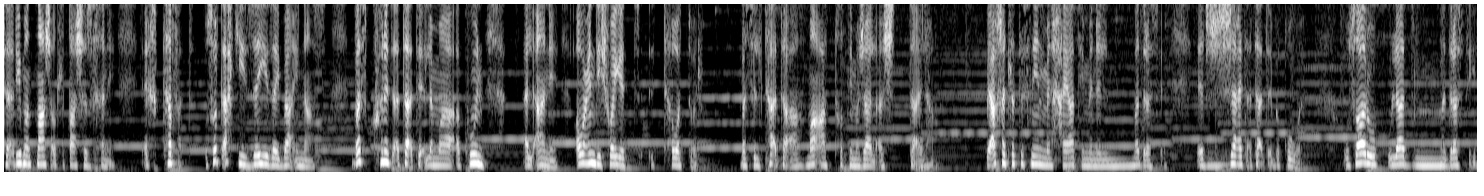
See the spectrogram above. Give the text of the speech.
تقريبا 12 أو 13 سنة. اختفت. وصرت أحكي زي زي باقي الناس. بس كنت أتأتئ لما أكون قلقانة أو عندي شوية توتر. بس التأتأة ما أعطتني مجال أشتاق لها. بآخر ثلاث سنين من حياتي من المدرسة رجعت أتأتئ بقوة. وصاروا أولاد مدرستي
